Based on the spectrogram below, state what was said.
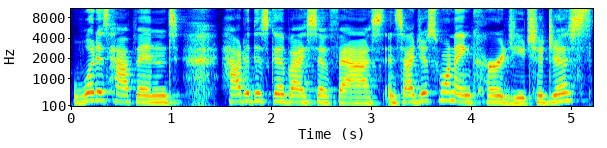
What has happened? How did this go by so fast? And so I just want to encourage you to just,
